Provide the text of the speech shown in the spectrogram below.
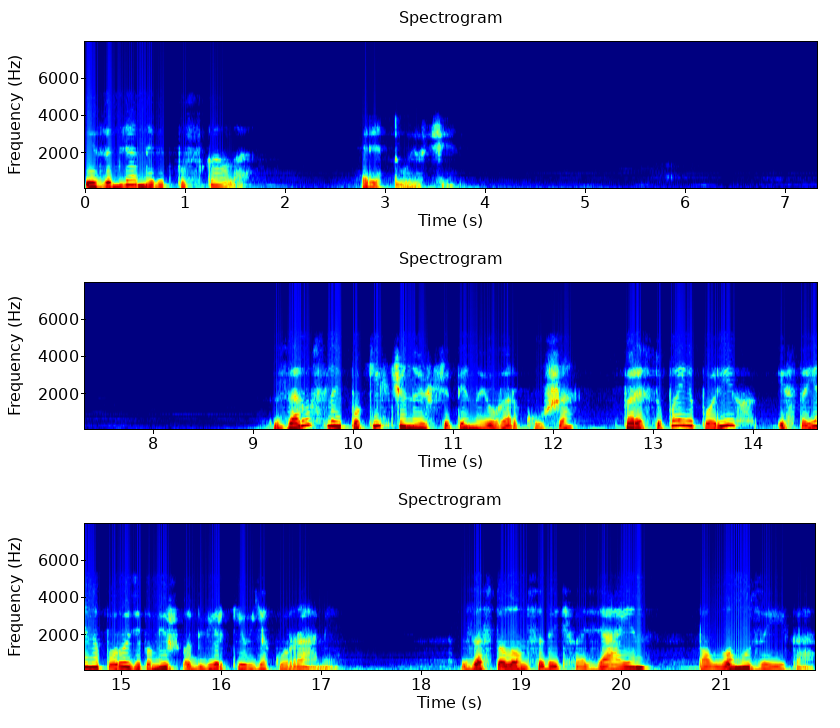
і земля не відпускала, рятуючи. Зарослий покільченою щетиною Гаркуша переступає поріг і стає на порозі поміж одвірків, як у рамі. За столом сидить хазяїн Павло Музика,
